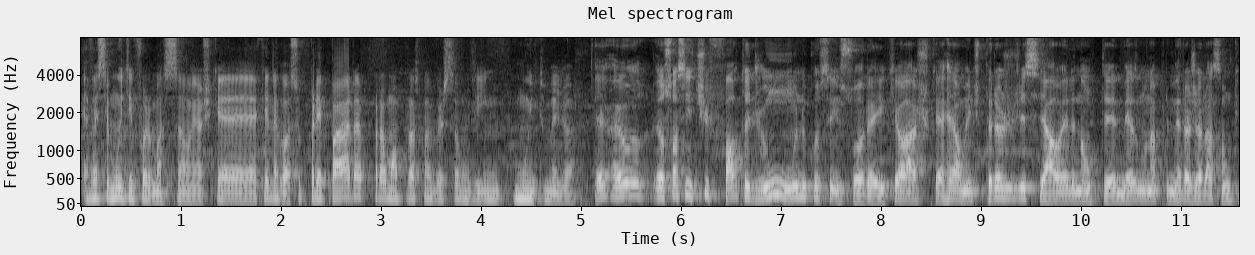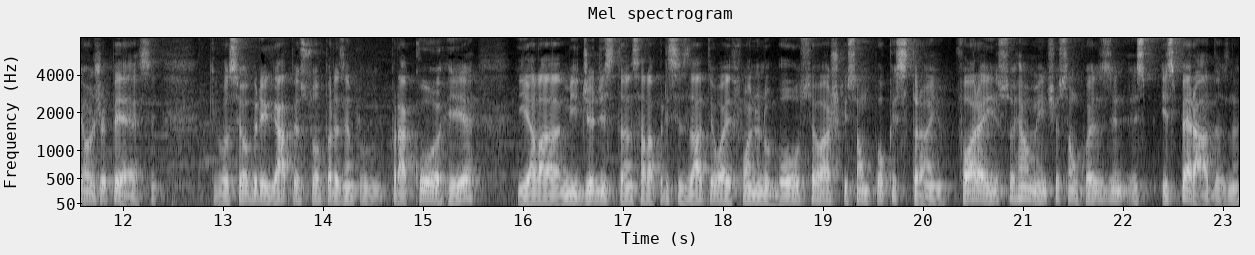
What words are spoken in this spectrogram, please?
É, vai ser muita informação. Eu acho que é aquele negócio. Prepara para uma próxima versão vir muito melhor. Eu, eu, eu só senti falta de um único sensor aí que eu acho que é realmente prejudicial ele não ter, mesmo na primeira geração, que é o GPS. Que você obrigar a pessoa, por exemplo, para correr e ela medir a distância, ela precisar ter o iPhone no bolso, eu acho que isso é um pouco estranho. Fora isso, realmente são coisas es- esperadas, né?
